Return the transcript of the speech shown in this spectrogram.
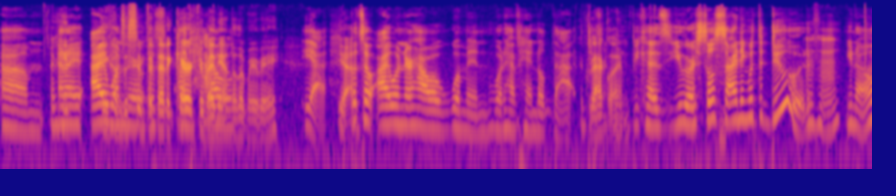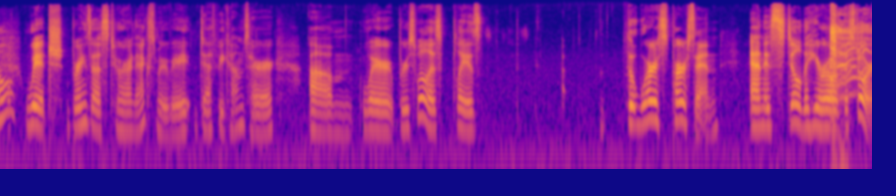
Um, and, and, I I becomes wonder a sympathetic if, like, character by the end of the movie. Yeah. Yeah. But so I wonder how a woman would have handled that. Exactly. Because you are still siding with the dude. Mm-hmm. You know? Which brings us to our next movie, Death Becomes Her, um, where Bruce Willis plays the worst person and is still the hero of the story.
